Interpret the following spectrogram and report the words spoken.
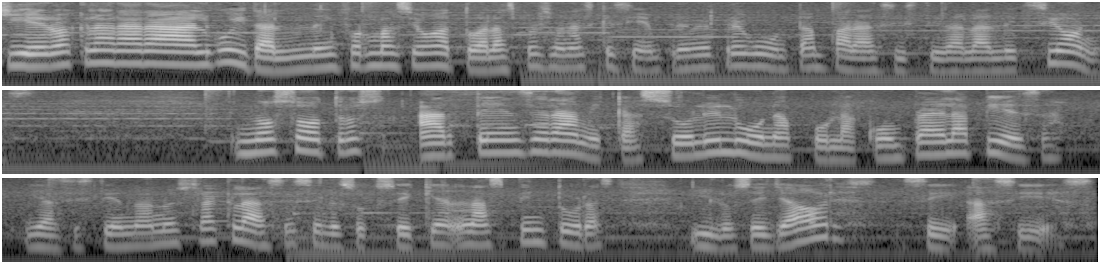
Quiero aclarar algo y darle la información a todas las personas que siempre me preguntan para asistir a las lecciones. Nosotros, Arte en Cerámica Sol y Luna, por la compra de la pieza y asistiendo a nuestra clase, se les obsequian las pinturas y los selladores. Sí, así es.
